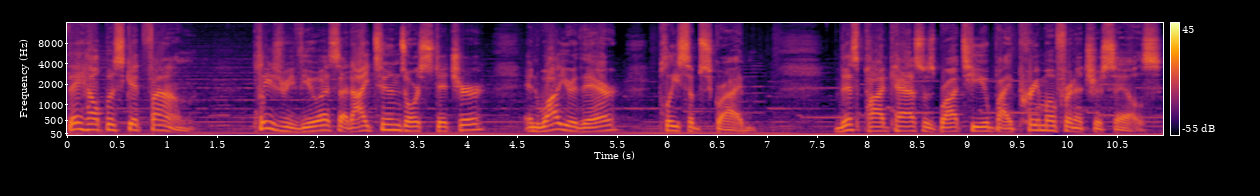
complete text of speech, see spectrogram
they help us get found. Please review us at iTunes or Stitcher, and while you're there, please subscribe. This podcast was brought to you by Primeau Furniture Sales.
